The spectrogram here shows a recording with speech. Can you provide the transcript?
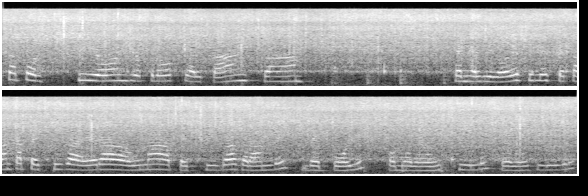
esta porción yo creo que alcanza. Se me olvidó decirles que tanta pechuga era una pechuga grande de pollo como de un kilo de dos libras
